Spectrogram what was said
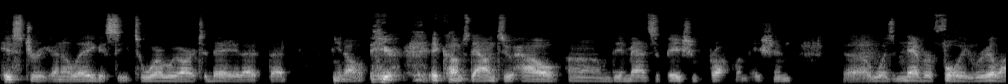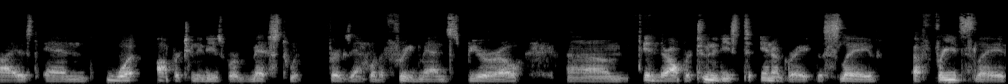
history and a legacy to where we are today that that you know, here it comes down to how um, the Emancipation Proclamation uh, was never fully realized and what opportunities were missed with, for example, the Freedmen's Bureau um, in their opportunities to integrate the slave, a freed slave,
